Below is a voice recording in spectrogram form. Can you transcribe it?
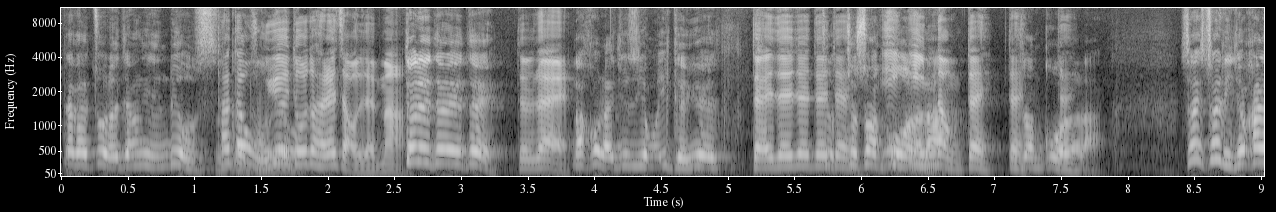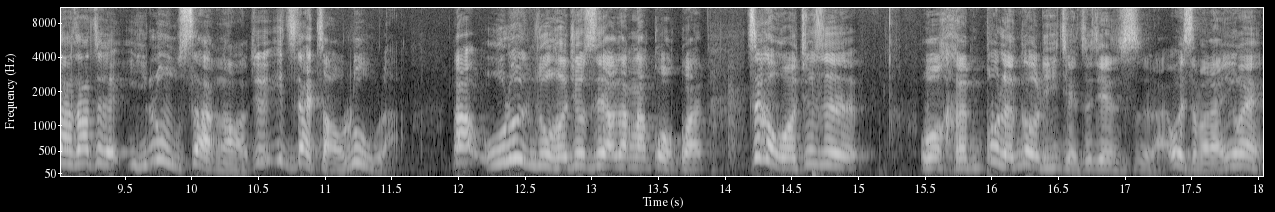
大概做了将近六十。他到五月多都还在找人嘛。对对对对对，对不对？那后来就是用一个月，对对对对对，就算过了啦，对对，算过了啦。所以所以你就看到他这个一路上啊，就一直在找路了。那无论如何，就是要让他过关。这个我就是我很不能够理解这件事了。为什么呢？因为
